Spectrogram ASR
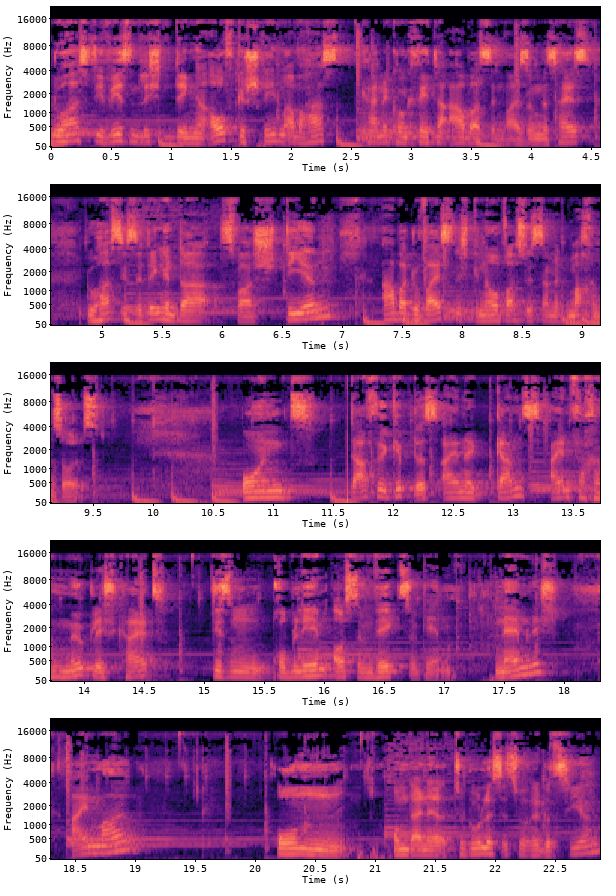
du hast die wesentlichen Dinge aufgeschrieben, aber hast keine konkrete Arbeitsanweisung. Das heißt, du hast diese Dinge da zwar stehen, aber du weißt nicht genau, was du jetzt damit machen sollst. Und dafür gibt es eine ganz einfache Möglichkeit, diesem Problem aus dem Weg zu gehen. Nämlich einmal, um, um deine To-Do-Liste zu reduzieren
